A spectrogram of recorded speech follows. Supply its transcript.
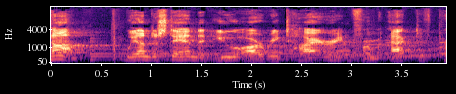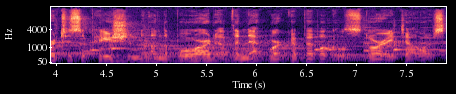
Tom, we understand that you are retiring from active participation on the board of the Network of Biblical Storytellers,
